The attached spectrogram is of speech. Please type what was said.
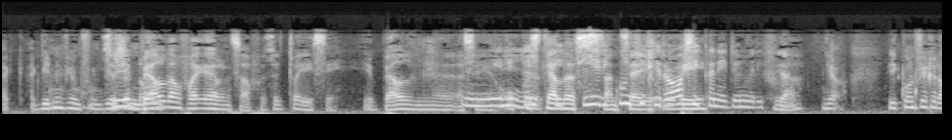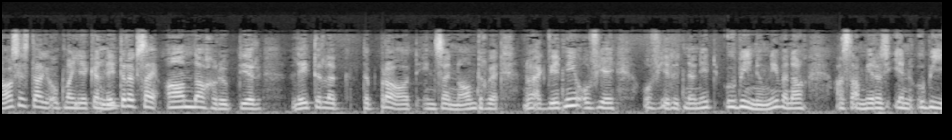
Ek ek weet nie of jy hom van eers so naam bel dan vir Erns af, is dit wat jy sê? Jy bel en uh, as jy nee, nee, opstel is nee, dan sê jy Ubi kan jy doen met die foon. Ja. Ja. Die konfigurasie stel jy op, maar jy kan letterlik sy aandag roep deur letterlik te praat en sy naam te gebruik. Nou ek weet nie of jy of jy dit nou net Ubi noem nie, want dan as daar meer as een Ubi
